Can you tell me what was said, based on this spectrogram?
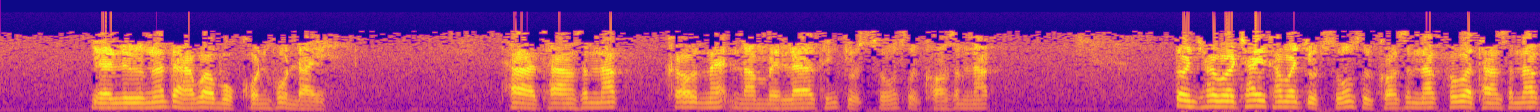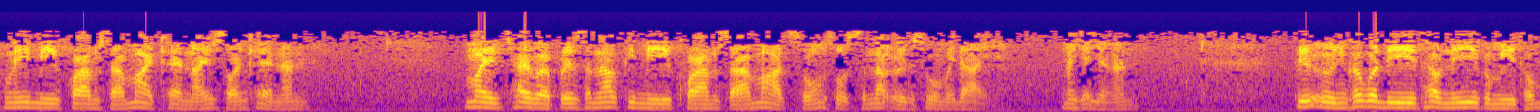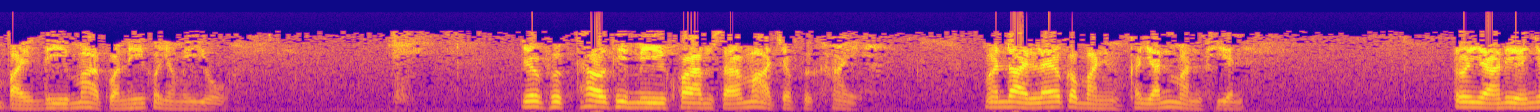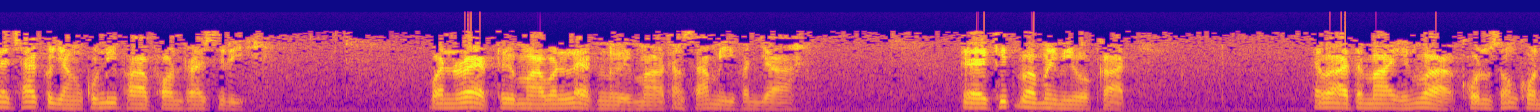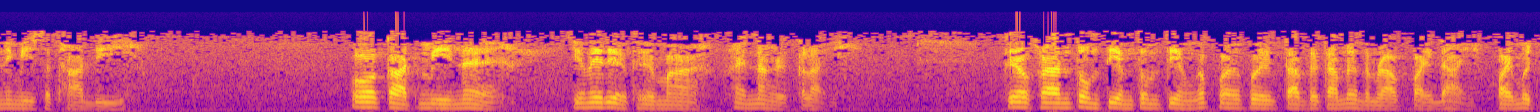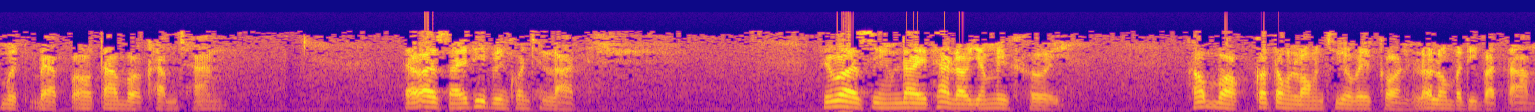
ๆ อย่าลืมนะถ้าว่าบุคคลผู้ใด ถ้าทางสำนักเขาแนะนำไปแล้วถึงจุดสูงสุดของสำนัก ต้นชาวใช้คำว่าจุดสูงสุดของสำนัก เพราะว่าทางสำนักนี้มีความสามารถแค่ไหนสอนแค่นั้น ไม่ใช่ว่าเป็นสนักที่มีความสามารถสูงสุดสนักอื่นสู้ไม่ได้ ไม่ใช่อย่างนั้น ที่อื่นเขาก็ดีเท่านี้ก็มีถมไปดีมากกว่านี้ก็ยังมีอยู่จะฝึกเท่าที่มีความสามารถจะฝึกให้มันได้แล้วก็มันขยันมันเพียรตัวอย่างที่เห็นชัดก็อย่างคุณนิพาพรไพรสิริ วันแรกเธอมาวันแรกเหนื่อยมาทั้งสามีพัญญาแกคิดว่าไม่มีโอกาส แต่ว่าอาตมาเห็นว่าคนสองคนนี้มีศรัทธาดี โอกาสมีแน่ จึงไม่เรียกเธอมาให้นั่งไกลเกี่ยวคานต้มเตียมต้มเตียมก็ไปไปตามไปตามเรื่องตำราไปได้ ไปมืดมืดแบบเอาตามบอกคำช้าง แต่อาศัยที่เป็นคนฉลาดถือว่าสิ่งใดถ้าเรายังไม่เคย เขาบอกก็ต้องลองเชื่อไว้ก่อน แล้วลองปฏิบัติตาม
